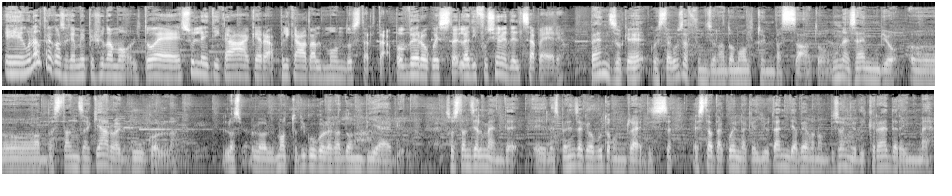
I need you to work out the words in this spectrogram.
E un'altra cosa che mi è piaciuta molto è sull'etica hacker applicata al mondo startup, ovvero questa, la diffusione del sapere. Penso che questa cosa ha funzionato molto in passato. Un esempio eh, abbastanza chiaro è Google. Lo, lo, il motto di Google era Don't be evil Sostanzialmente eh, l'esperienza che ho avuto con Redis è stata quella che gli utenti avevano bisogno di credere in me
